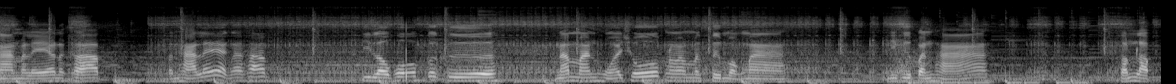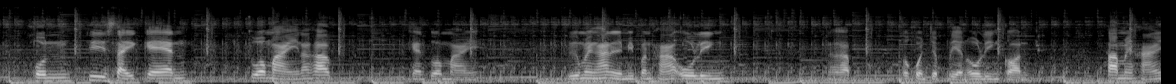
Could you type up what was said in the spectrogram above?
งานมาแล้วนะครับ ปัญหาแรกนะครับ ที่เราพบก็คือน้ำมันหัวโชคน้ำมันมันซึมออกมา นี่คือปัญหาสำหรับคนที่ใส่แกนตัวใหม่นะครับ แกนตัวใหม่ หรือไม่งั้นอาจจะมีปัญหาโอลิงนะครับก็ควรจะเปลี่ยนโอลิงก่อน ถ้าไม่หายจ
